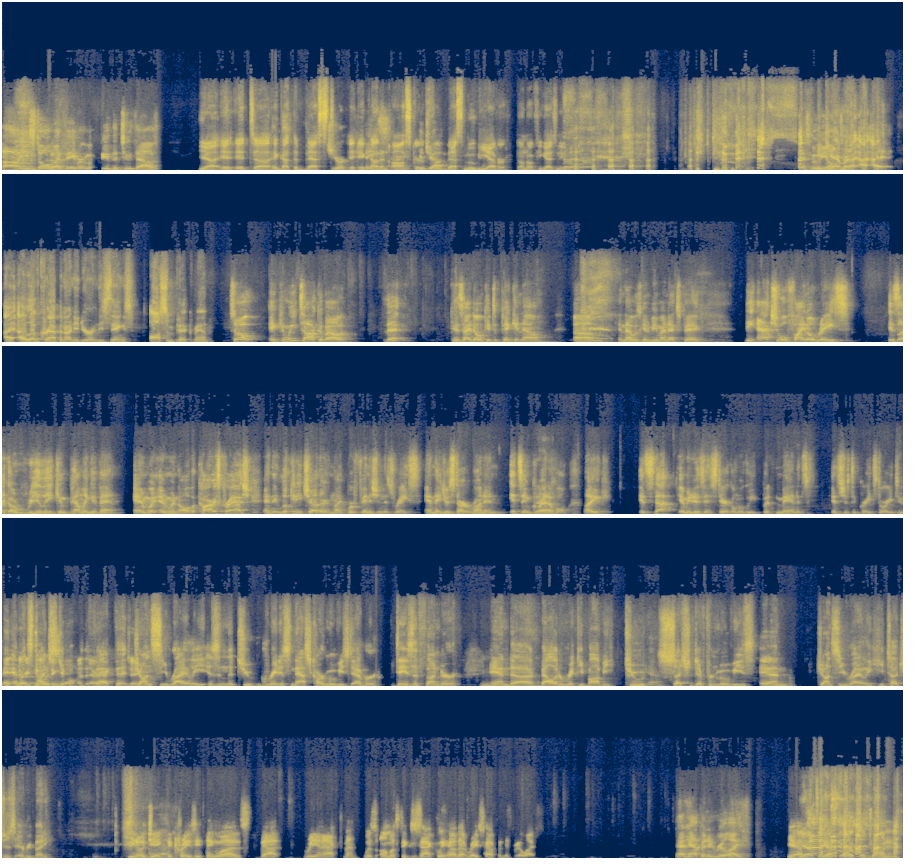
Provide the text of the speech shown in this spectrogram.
Oh, you stole my favorite movie of the 2000s. Yeah, it it uh, it got the best. Jerk It, it got an face. All right, Oscar good for best movie ever. Don't know if you guys knew that. Best movie Hey, all Cameron, time. I, I I I love crapping on you during these things. Awesome pick, man. So, and can we talk about that? Because I don't get to pick it now, um, and that was going to be my next pick. The actual final race is like a really compelling event, and when and when all the cars crash and they look at each other and like we're finishing this race, and they just start running, it's incredible. Like it's not. I mean, it is a hysterical movie, but man, it's it's just a great story too. And, and let's not touching skip over the there, fact that Jake. John C. Reilly is in the two greatest NASCAR movies ever: Days of Thunder Mhm. and uh, Ballad of Ricky Bobby. Two Yeah. such different movies, and John C. Reilly he touches everybody. You know, Jake, Yeah. the crazy thing was that reenactment was almost exactly how that race happened in real life. that happened in real life. Yeah. yeah, it's a historical drama.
